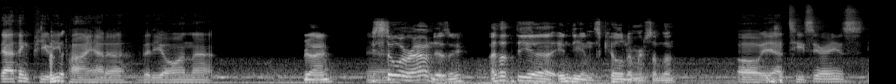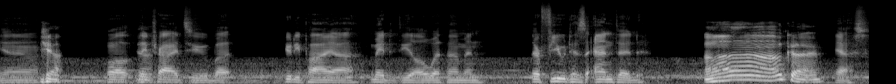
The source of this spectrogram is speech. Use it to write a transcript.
Yeah, I think PewDiePie had a video on that. right. Yeah. He's still around, is he? I thought the uh, Indians killed him or something. Oh yeah, T series. Yeah. Yeah. Well, they Yeah. tried to, but PewDiePie uh, made a deal with him, and their feud has ended. Ah, okay. Yes.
